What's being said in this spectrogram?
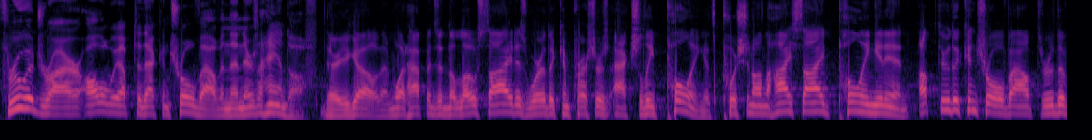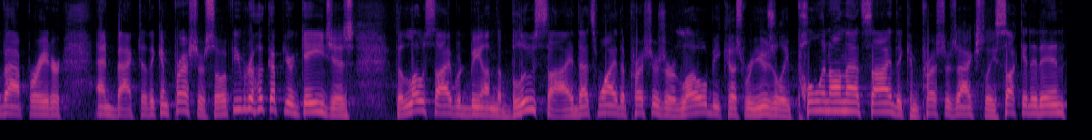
through a dryer all the way up to that control valve, and then there's a handoff. There you go. Then what happens in the low side is where the compressor is actually pulling. It's pushing on the high side, pulling it in, up through the control valve, through the evaporator, and back to the compressor. So if you were to hook up your gauges, the low side would be on the blue side. That's why the pressures are low, because we're usually pulling on that side. The compressor's actually sucking it in.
